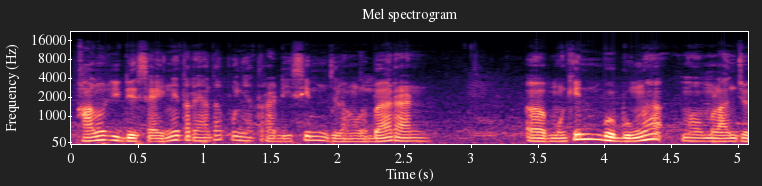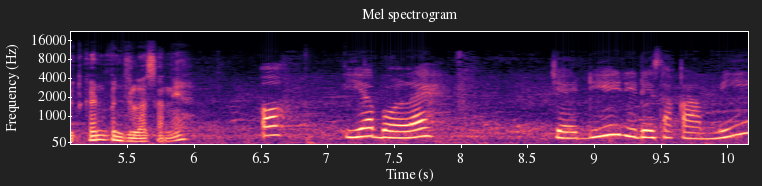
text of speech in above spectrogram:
kalau di desa ini ternyata punya tradisi menjelang lebaran. Eh, mungkin Bu Bunga mau melanjutkan penjelasannya? Oh, iya boleh. Jadi di desa kami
